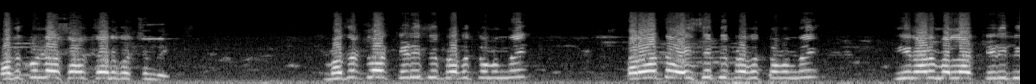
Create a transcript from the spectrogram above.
పదకొండవ సంవత్సరానికి వచ్చింది. మొదట్లో టీడీపీ ప్రభుత్వం ఉంది తర్వాత వైసీపీ ప్రభుత్వం ఉంది ఈనాడు మళ్ళా టీడీపీ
